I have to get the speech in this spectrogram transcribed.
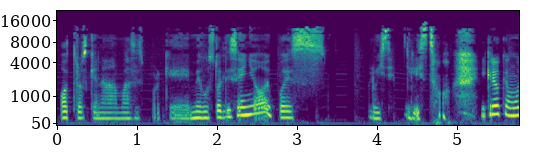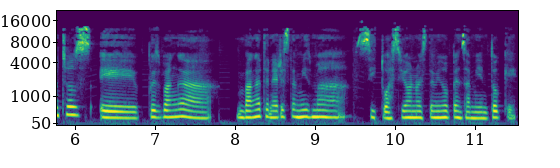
Otros que nada más es porque me gustó el diseño y pues lo hice y listo. Y creo que muchos eh, pues van a, van a tener esta misma situación o este mismo pensamiento que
